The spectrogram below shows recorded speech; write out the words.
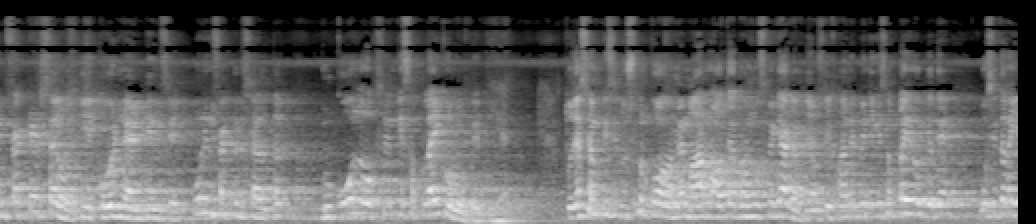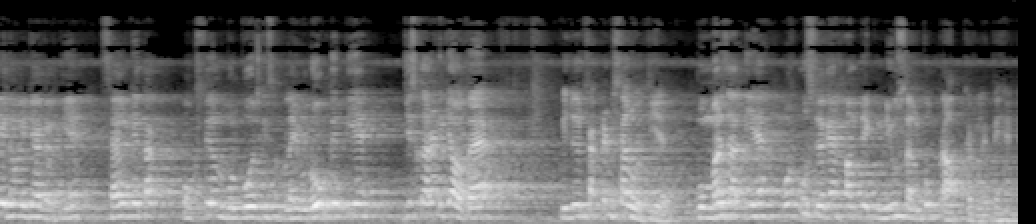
इन्फेक्टेड सेल होती है कोविड 19 से, उन इन्फेक्टेड सेल तक ग्लूकोज और ऑक्सीजन की सप्लाई को रोक देती है। तो जैसे हम किसी दुश्मन को हमें मारना होता है तो हम उसमें क्या करते हैं? उसके खाने पीने की सप्लाई रोक देते हैं। उसी तरह ये दवाई क्या करती है? सेल के तक ऑक्सीजन ग्लूकोज की सप्लाई को रोक देती है, जिस कारण क्या होता है? कि जो इन्फेक्टेड सेल होती है, वो मर जाती है और उस जगह हम एक न्यू सेल को प्राप्त कर लेते हैं।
